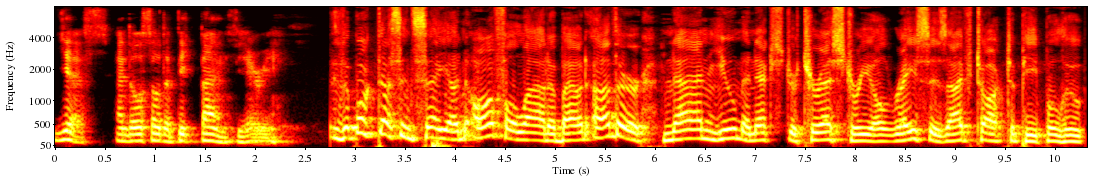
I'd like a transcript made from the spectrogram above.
Yes, and also the Big Bang theory. The book doesn't say an awful lot about other non human extraterrestrial races. I've talked to people who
